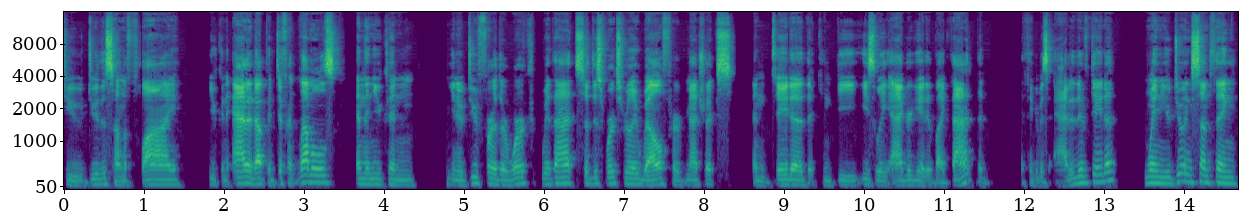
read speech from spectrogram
to do this on the fly you can add it up at different levels and then you can you know do further work with that. So this works really well for metrics and data that can be easily aggregated like that that i think of as additive data. When you're doing something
